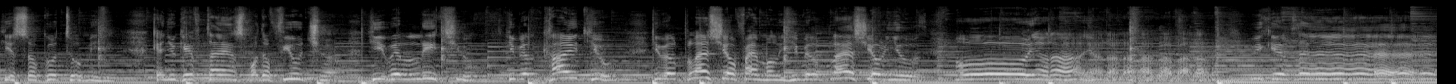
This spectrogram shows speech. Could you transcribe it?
He is so good to me. Can you give thanks for the future? He will lead you. He will guide you. He will bless your family. He will bless your youth. Oh, yada, yada, yada, yada, yada. we give thanks.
